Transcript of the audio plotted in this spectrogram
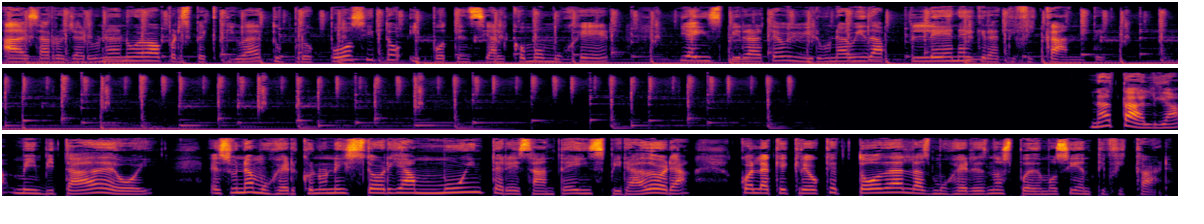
a desarrollar una nueva perspectiva de tu propósito y potencial como mujer y a inspirarte a vivir una vida plena y gratificante. Natalia, mi invitada de hoy, es una mujer con una historia muy interesante e inspiradora con la que creo que todas las mujeres nos podemos identificar.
